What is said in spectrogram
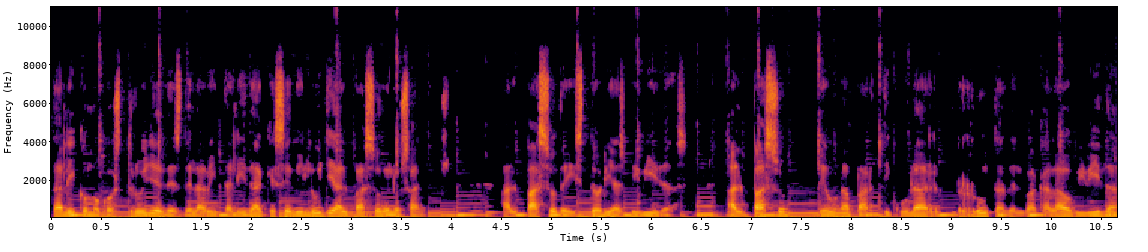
tal y como construye desde la vitalidad que se diluye al paso de los años, al paso de historias vividas, al paso de una particular ruta del bacalao vivida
